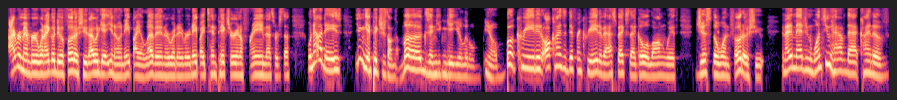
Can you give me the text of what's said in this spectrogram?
I remember when i go do a photo shoot i would get you know an 8 by 11 or whatever an 8 by 10 picture in a frame that sort of stuff. Well nowadays you can get pictures on the mugs and you can get your little you know book created all kinds of different creative aspects that go along with just the one photo shoot. And i'd imagine once you have that kind of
